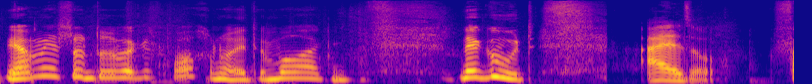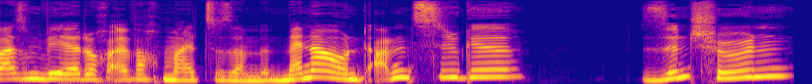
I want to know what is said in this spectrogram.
Wir haben ja schon drüber gesprochen heute Morgen. Na gut. Also, fassen wir doch einfach mal zusammen. Männer und Anzüge sind schön,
